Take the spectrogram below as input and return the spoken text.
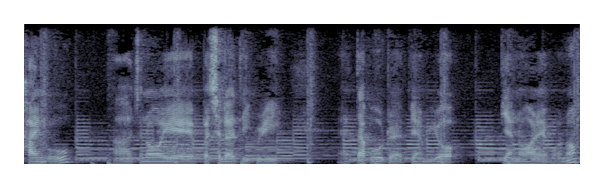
ထိုင်းကိုအာကျွန်တော်ရဲ့ bachelor degree တက်ဖို့အတွက်ပြန်ပြီးတော့ပြန်သွားရတယ်ပေါ့နော်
